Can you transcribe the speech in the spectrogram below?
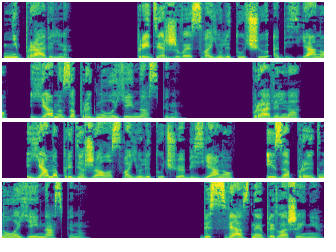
Неправильно. Придерживая свою летучую обезьяну, Яна запрыгнула ей на спину. Правильно, Яна придержала свою летучую обезьяну и запрыгнула ей на спину. Бессвязное предложение.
